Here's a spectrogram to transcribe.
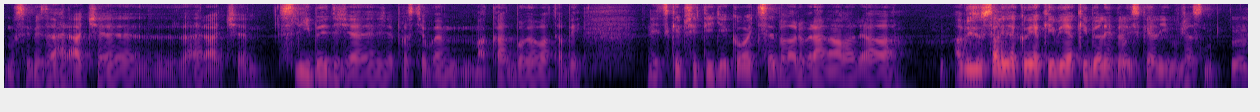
musím i za hráče, za hráče slíbit, že, že prostě budeme makat, bojovat, aby vždycky při té děkovačce byla dobrá nálada a aby zůstali takový, jaký, by, jaký byli, byli skvělí, úžasní. Hmm.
